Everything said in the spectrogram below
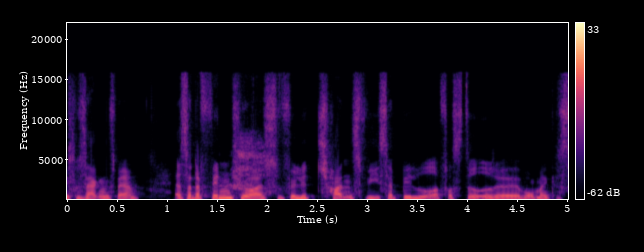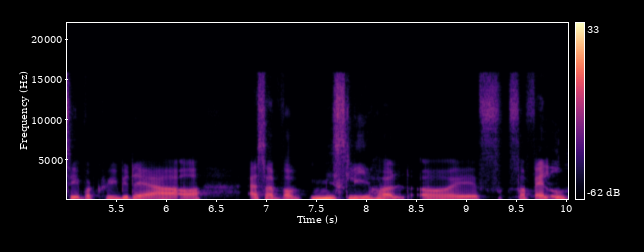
Det kunne sagtens være. Altså, der findes jo også selvfølgelig tonsvis af billeder fra stedet, øh, hvor man kan se, hvor creepy det er, og altså, hvor misligeholdt og øh, forfaldet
